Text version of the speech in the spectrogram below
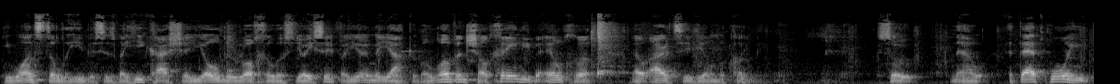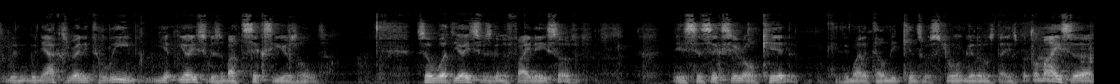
he wants to leave. He says, "Vayikasha yoldu rochelos Yosef vayom Yaakov Lavan shalcheni ve'elcha el artzi v'el So now, at that point, when, when Yaakov's ready to leave, Yosef is about six years old. So what Yosef is going to fight Esav? He's a six-year-old kid. You might have told me kids were stronger those days, but the Maisa, uh,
